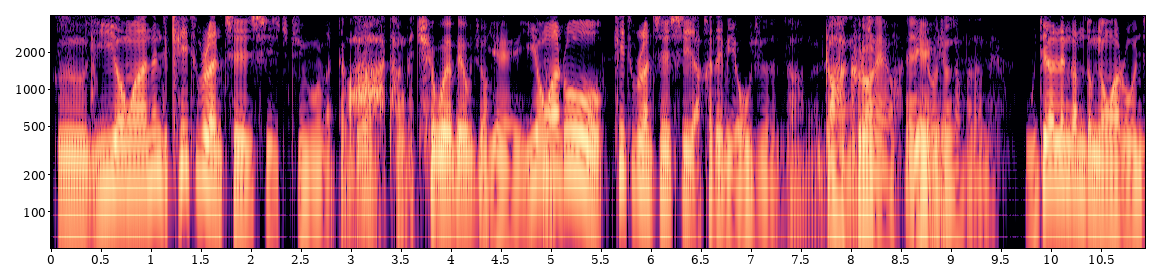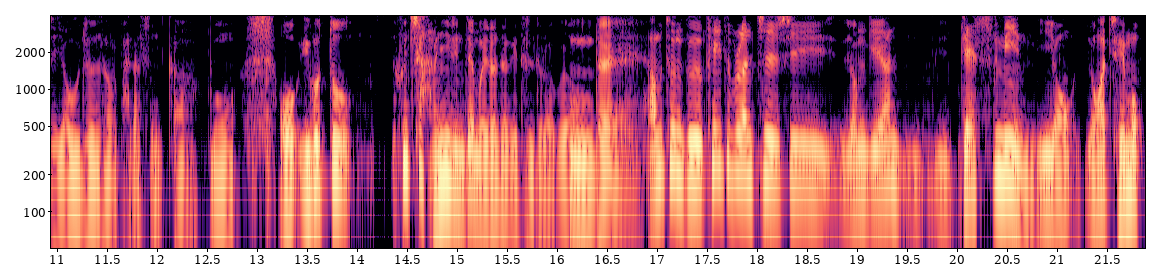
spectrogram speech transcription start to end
그이 영화는 이제 케이트 블란쳇이 주인공을 맡았고요. 아, 당대 최고의 배우죠. 예, 이 영화로 음. 케이트 블란쳇이 아카데미 여우주연상을 아, 그러네요. 예, 예, 여우주연상 받았네요. 우디 알렌 감독 영화로 이제 여우주연상을 받았으니까 뭐 어 이것도 흔치 않은 일인데 뭐 이런 생각이 들더라고요. 음, 네. 아무튼 그 케이트 블란쳇이 연기한 제스민 이 영화 제목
